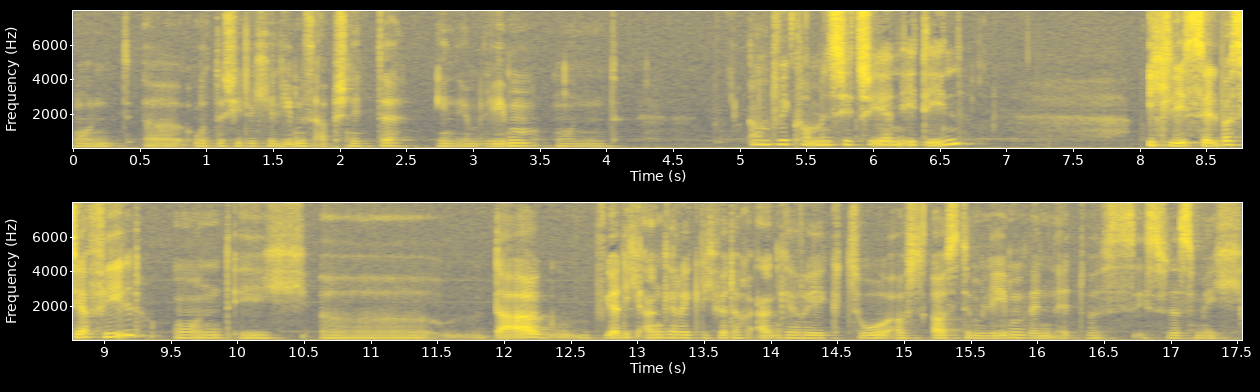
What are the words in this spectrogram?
und äh, unterschiedliche Lebensabschnitte in ihrem Leben und und wie kommen Sie zu Ihren Ideen? Ich lese selber sehr viel und ich, äh, da werde ich angeregt, ich werde auch angeregt so aus, aus dem Leben, wenn etwas ist, das mich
